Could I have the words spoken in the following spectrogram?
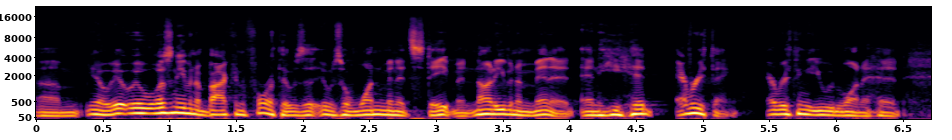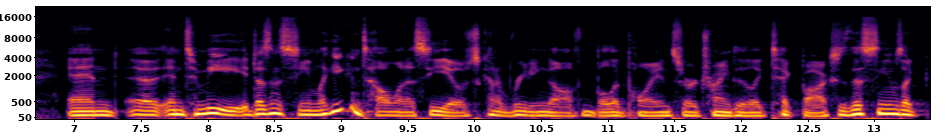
Um, you know, it, it wasn't even a back and forth. It was a, it was a one minute statement, not even a minute, and he hit everything, everything that you would want to hit. And uh, and to me, it doesn't seem like you can tell when a CEO is kind of reading off bullet points or trying to like tick boxes. This seems like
